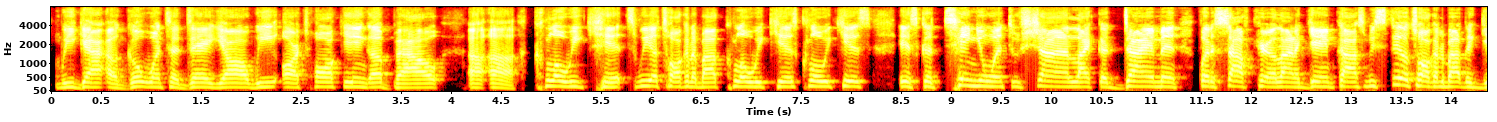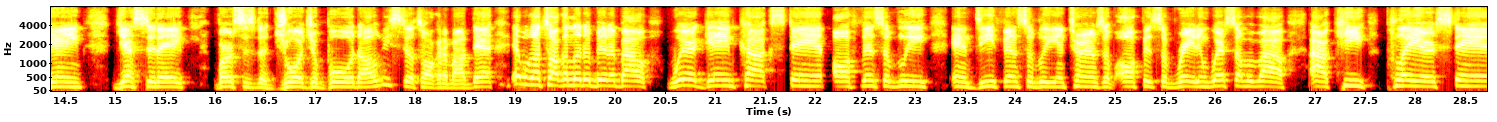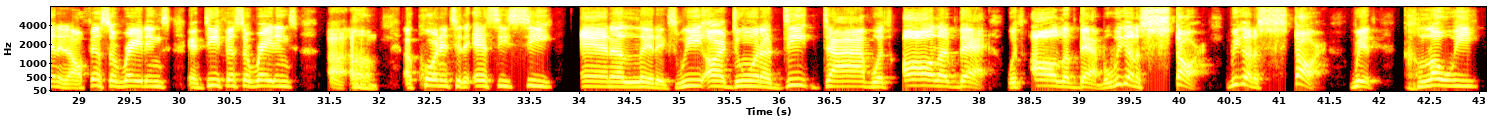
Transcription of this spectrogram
We got a good one today, y'all. We are talking about uh, uh, Chloe Kitts. We are talking about Chloe Kitts. Chloe Kitts is continuing to shine like a diamond for the South Carolina Gamecocks. We still talking about the game yesterday versus the Georgia Bulldogs. We still talking about that, and we're gonna talk a little bit about where Gamecocks stand offensively and defensively in terms of offensive rating, where some of our our key players stand in offensive ratings and defensive ratings, uh, um, according to the SEC analytics. We are doing a deep dive with all of that, with all of that. But we're going to start. We're going to start with Chloe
